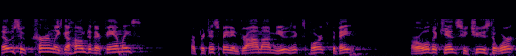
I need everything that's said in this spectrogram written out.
Those who currently go home to their families or participate in drama, music, sports, debate, or older kids who choose to work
